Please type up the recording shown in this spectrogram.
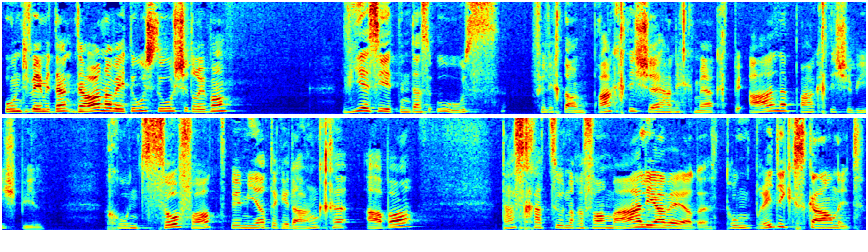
Und wenn wir dann da noch austauschen darüber, wie sieht denn das aus? Vielleicht auch im Praktischen, habe ich gemerkt, bei allen praktischen Beispielen kommt sofort bei mir der Gedanke, aber das kann zu einer Formalia werden. Darum predige ich es gar nicht.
